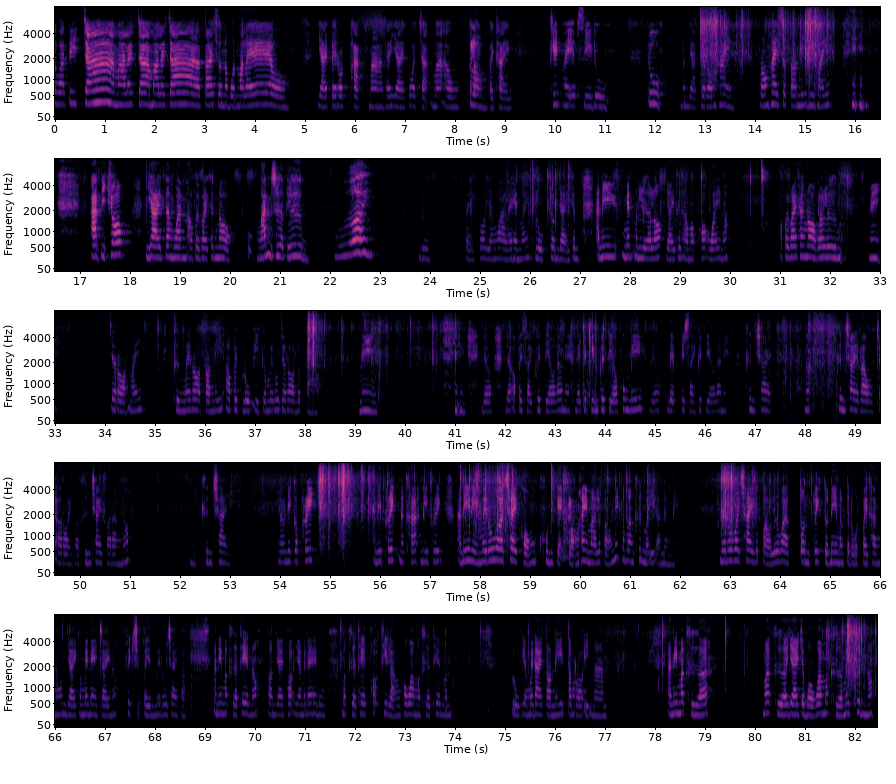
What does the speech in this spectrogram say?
สวัสดีจ้ามาแล้วจ้ามาแล้วจ้าใต้ชนบทมาแล้วยายไปรถผักมาแล้วยายก็จะมาเอากล่องไปถ่ายคลิปให้เอฟซีดู ดูมันอยากจะร้องไห้ ร้องไห้สตอนนี้ดีไหมอาติโชกยายกลางวันเอาไปไว้ข้างนอก มันเสือกลืมเอ้ยดู แต่ก็ยังว่าอะไรเห็นไหมปลูกจนใหญ่จน อันนี้เม็ดมันเหลือล็อกยายถึงเอามาเพาะไว้เนาะเอาไปไว้ข้างนอกแล้วลืม นี่ จะรอดไหม ถึงไม่รอดตอนนี้เอาไปปลูกอีกก็ไม่รู้จะรอดหรือเปล่า นี่ เดี๋ยวเดี๋ยวเอาไปใส่ก๋วยเตี๋ยวแล้วเนี่ยเดี๋ยวจะกินก๋วยเตี๋ยวพรุ่งนี้เดี๋ยวเด็ดไปใส่ก๋วยเตี๋ยวแล้วนี่ขึ้นช่ายนะขึ้นช่ายเราจะอร่อยกว่าขึ้นช่ายฝรั่งเนาะนี่ขึ้นช่าย แล้วนี่ก็พริก อันนี้พริกนะคะนี่พริก อันนี้นี่ไม่รู้ว่าใช่ของคุณแกะกล่องให้มาหรือเปล่า นี่กำลังขึ้นมาอีกอันหนึ่งนี่ ไม่รู้ว่าใช่หรือเปล่าหรือว่าต้นพริกตัวนี้มันกระโดดไปทางโน้นยายก็ไม่แน่ใจเนาะพริกสเปนไม่รู้ใช่เปล่า อันนี้มะเขือเทศเนาะตอนยายเพาะยายไม่ได้ให้ดูมะเขือเทศเพาะทีหลัง เพราะว่ามะเขือเทศมันปลูกยังไม่ได้ตอนนี้ต้องรออีกนาน อันนี้มะเขือมะเขือยายจะบอกว่ามะเขือไม่ขึ้นเนาะ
